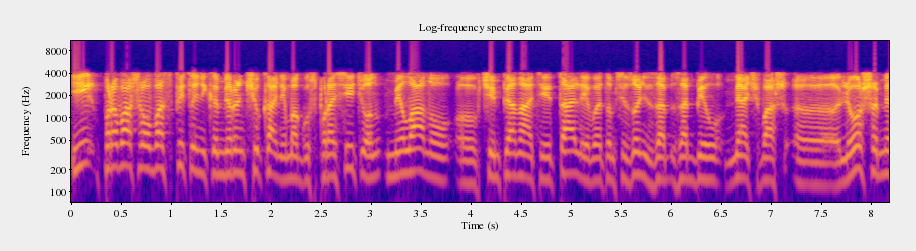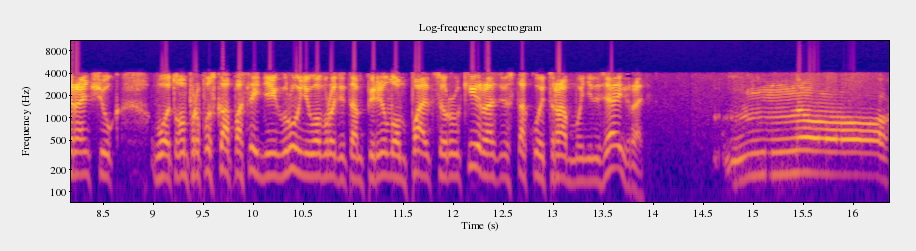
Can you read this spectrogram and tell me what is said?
И про вашего воспитанника Миранчука не могу спросить. Он Милану э, в чемпионате Италии в этом сезоне забил мяч ваш э, Леша Миранчук. Вот, он пропускал последнюю игру, у него вроде там перелом пальца руки. Разве с такой травмой нельзя играть? Ну,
